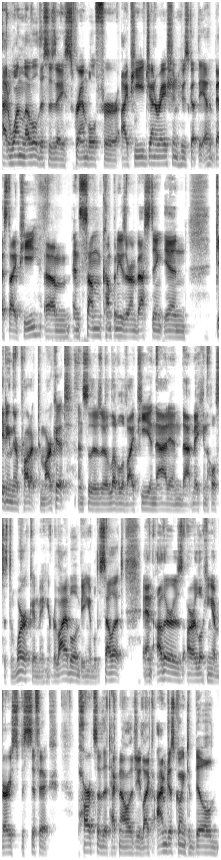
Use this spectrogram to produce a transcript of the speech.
at one level, this is a scramble for IP generation. Who's got the best IP? Um, and some companies are investing in getting their product to market. And so there's a level of IP in that and that making the whole system work and making it reliable and being able to sell it. And others are looking at very specific parts of the technology. Like I'm just going to build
